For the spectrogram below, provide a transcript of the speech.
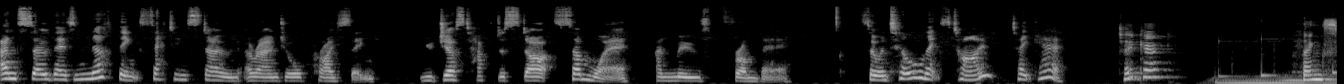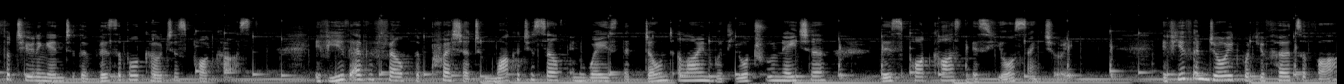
And so there's nothing set in stone around your pricing. You just have to start somewhere and move from there. So until next time, take care. Take care. Thanks for tuning in to the Visible Coaches podcast. If you've ever felt the pressure to market yourself in ways that don't align with your true nature, this podcast is your sanctuary. If you've enjoyed what you've heard so far,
